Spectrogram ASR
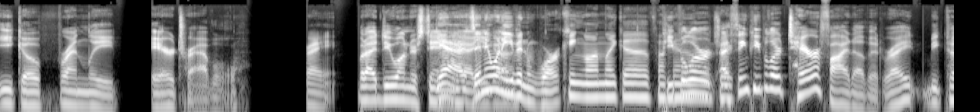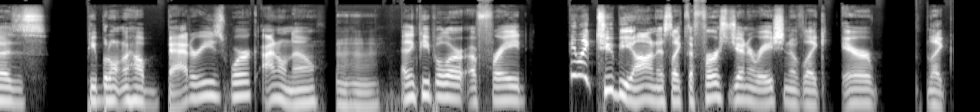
eco-friendly air travel. Right. But I do understand. Yeah, is anyone gotta- even working on like a fucking People are. I think people are terrified of it, right? Because people don't know how batteries work. I don't know. Mhm. I think people are afraid. I mean, like to be honest, like the first generation of like air, like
